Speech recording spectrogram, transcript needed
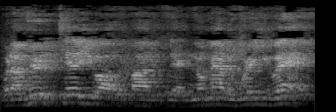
What I'm here to tell you all about is that no matter where you at,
